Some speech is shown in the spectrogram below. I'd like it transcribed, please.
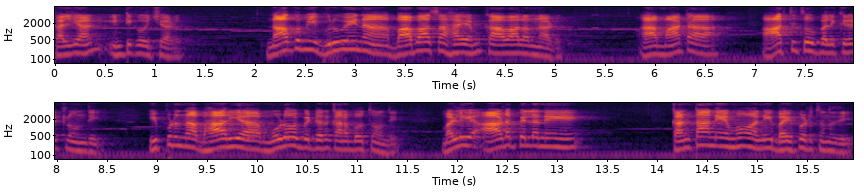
కళ్యాణ్ ఇంటికి వచ్చాడు. నాకు మీ గురువైన బాబా సహాయం కావాలన్నాడు. ఆ మాట ఆర్తితో పలికినట్లు ఉంది. ఇప్పుడు నా భార్య మూడవ బిడ్డను కనబోతోంది. మళ్ళీ ఆడపిల్లని కంటానేమో అని భయపడుతున్నది.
